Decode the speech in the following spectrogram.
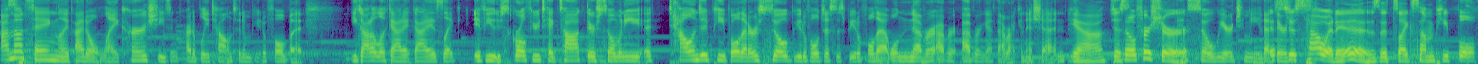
I'm not saying like I don't like her. She's incredibly talented and beautiful, but you got to look at it, guys. Like if you scroll through TikTok, there's so many uh, talented people that are so beautiful, just as beautiful, that will never, ever, ever get that recognition. yeah? Just- no, for sure. It's so weird to me that It's they're just just, how it is. It's like some people.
